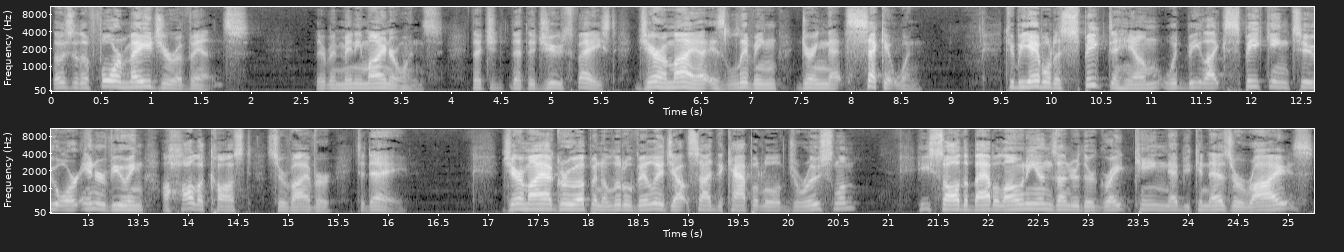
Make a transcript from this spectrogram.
Those are the four major events. There have been many minor ones that, that the Jews faced. Jeremiah is living during that second one. To be able to speak to him would be like speaking to or interviewing a Holocaust survivor today. Jeremiah grew up in a little village outside the capital of Jerusalem. He saw the Babylonians under their great king Nebuchadnezzar rise.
